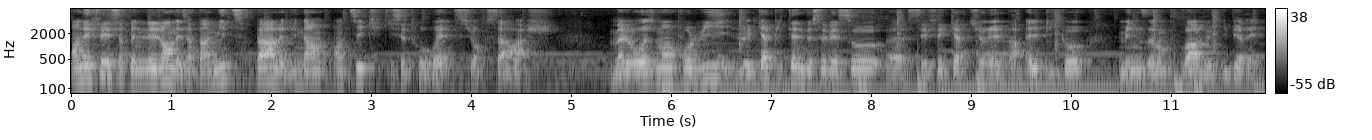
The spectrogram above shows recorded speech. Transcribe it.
En effet, certaines légendes et certains mythes parlent d'une arme antique qui se trouverait sur Saharash. Malheureusement pour lui, le capitaine de ce vaisseau euh, s'est fait capturer par El Pico, mais nous allons pouvoir le libérer.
